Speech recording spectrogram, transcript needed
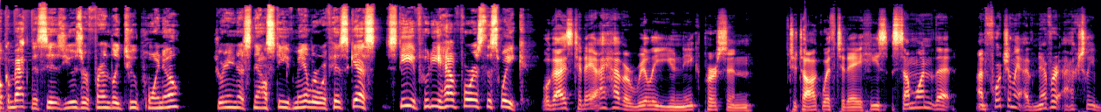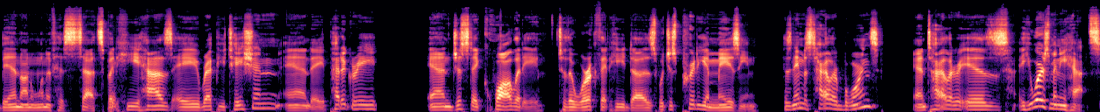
Welcome back. This is User Friendly 2.0. Joining us now, Steve Mailer with his guest. Steve, who do you have for us this week? Well, guys, today I have a really unique person to talk with today. He's someone that, unfortunately, I've never actually been on one of his sets, but he has a reputation and a pedigree and just a quality to the work that he does, which is pretty amazing. His name is Tyler Bournes, and Tyler is, he wears many hats.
